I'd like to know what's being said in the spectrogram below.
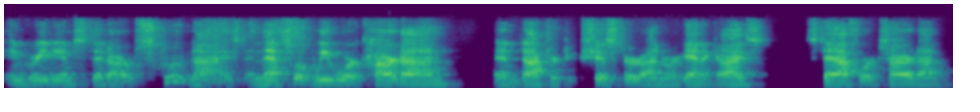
ingredients that are scrutinized, and that's what we work hard on. And Dr. Schister on Organic Eyes staff works hard on.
